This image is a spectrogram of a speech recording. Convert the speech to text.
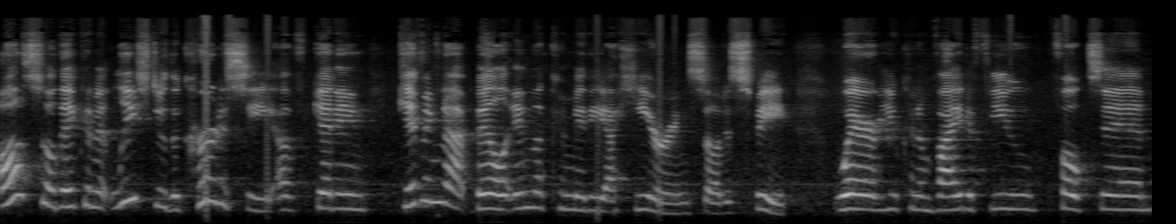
also, they can at least do the courtesy of getting giving that bill in the committee a hearing, so to speak, where you can invite a few folks in.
